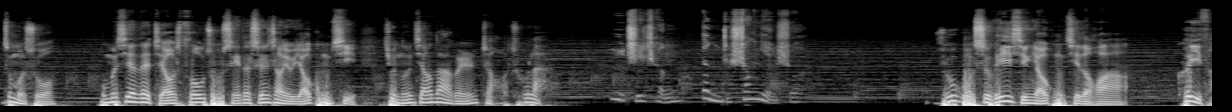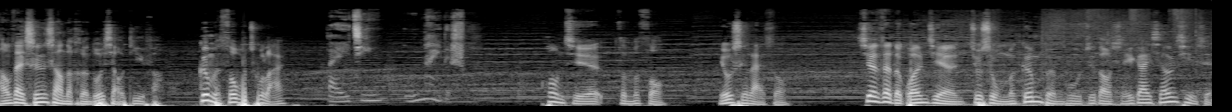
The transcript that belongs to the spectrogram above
这么说，我们现在只要搜出谁的身上有遥控器，就能将那个人找出来。尉迟成瞪着双眼说：“如果是微型遥控器的话，可以藏在身上的很多小地方，根本搜不出来。”白金无奈地说：“况且怎么搜？由谁来搜？”现在的关键就是我们根本不知道谁该相信谁。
